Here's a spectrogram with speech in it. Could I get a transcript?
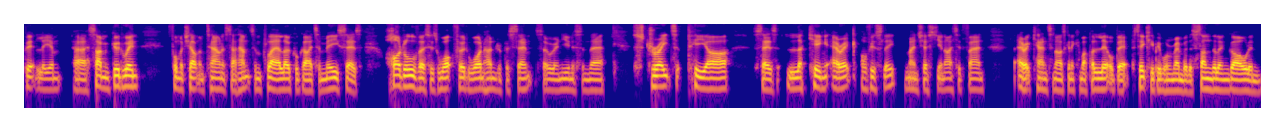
bit, Liam. Uh, Simon Goodwin, former Cheltenham Town and Southampton player, local guy to me, says Hoddle versus Watford, 100%. So we're in unison there. Straight PR says Le King Eric, obviously, Manchester United fan. Eric Cantona is going to come up a little bit. Particularly, people remember the Sunderland goal in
